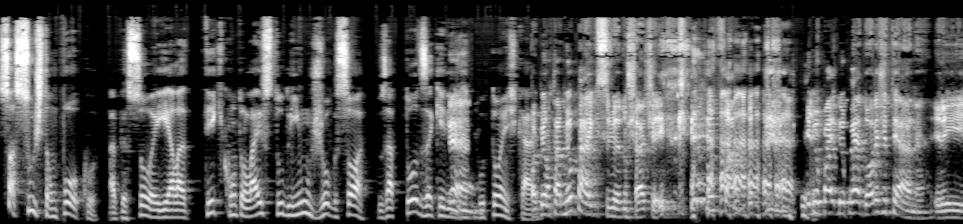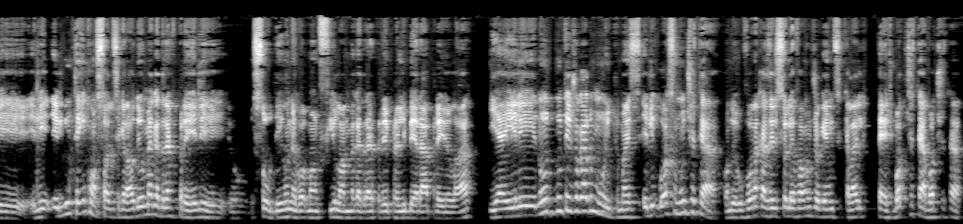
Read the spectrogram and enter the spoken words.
Isso assusta um pouco a pessoa e ela ter que controlar isso tudo em um jogo só, usar todos aqueles é. botões, cara. Pode perguntar meu pai que se vê no chat aí. meu, pai, meu pai adora GTA, né? Ele, ele, ele não tem console, sei lá, eu dei um Mega Drive pra ele, eu soldei um negócio, um fio lá no Mega Drive pra ele pra liberar pra ele lá. E aí ele não, não tem jogado muito, mas ele gosta muito de GTA. Quando eu vou na casa dele, se eu levar um videogame, sei lá, ele pede, bota GTA, bota GTA.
